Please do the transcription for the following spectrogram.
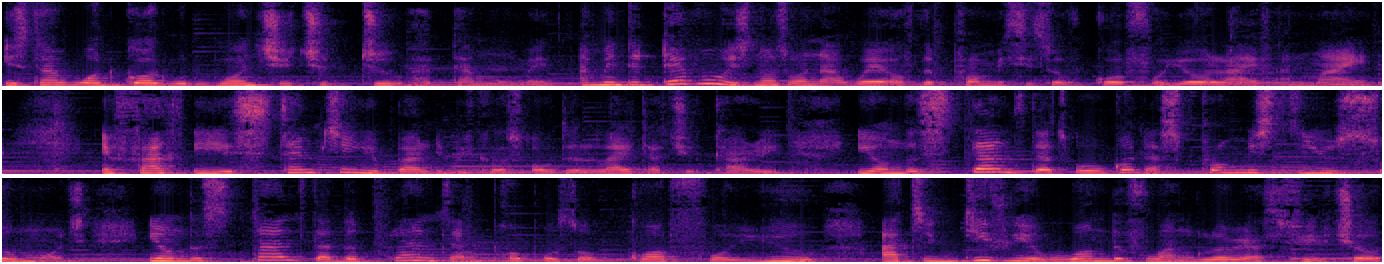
Is that what God would want you to do at that moment? I mean, the devil is not unaware of the promises of God for your life and mine. In fact, he is tempting you badly because of the light that you carry. He understands that, oh, God has promised you so much. He understands that the plans and purpose of God for you are to give you a wonderful and glorious future.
